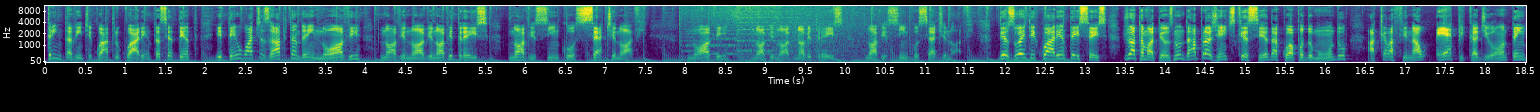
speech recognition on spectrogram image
3024 4070. E tem o WhatsApp também: 99993 9579. 99993 9579. 18 e 46. J. Matheus, não dá pra gente esquecer da Copa do Mundo, aquela final épica de ontem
